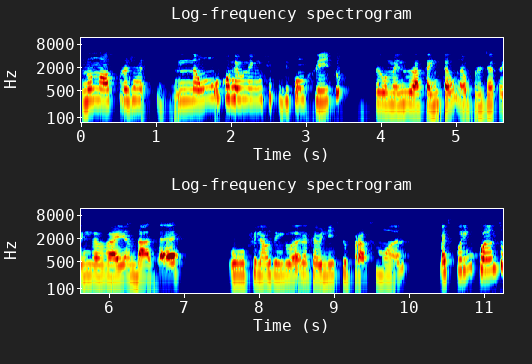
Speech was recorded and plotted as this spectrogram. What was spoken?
no nosso projeto não ocorreu nenhum tipo de conflito, pelo menos até então, né? O projeto ainda vai andar até o finalzinho do ano, até o início do próximo ano. Mas, por enquanto,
